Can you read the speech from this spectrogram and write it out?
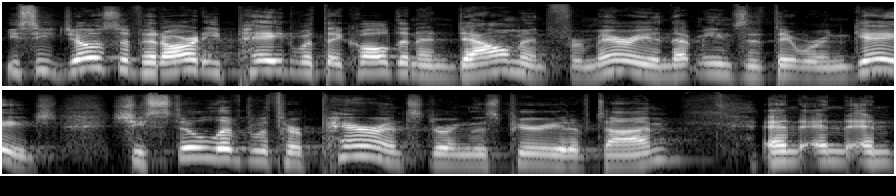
you see, Joseph had already paid what they called an endowment for Mary, and that means that they were engaged. She still lived with her parents during this period of time. And, and, and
